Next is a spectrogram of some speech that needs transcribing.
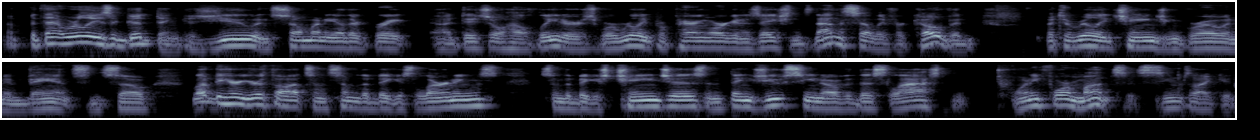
But that really is a good thing because you and so many other great uh, digital health leaders were really preparing organizations, not necessarily for COVID, but to really change and grow and advance. And so, love to hear your thoughts on some of the biggest learnings, some of the biggest changes, and things you've seen over this last 24 months. It seems like it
